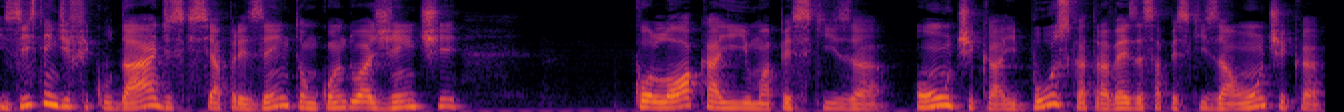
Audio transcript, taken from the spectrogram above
existem dificuldades que se apresentam quando a gente coloca aí uma pesquisa ôntica e busca, através dessa pesquisa ôntica,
